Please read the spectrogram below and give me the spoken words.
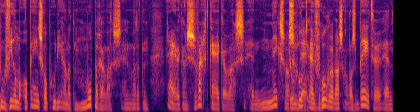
toen viel me opeens op hoe die aan het mopperen was. En wat het een, eigenlijk een zwartkijker was. En niks was goed. En vroeger was alles beter. En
